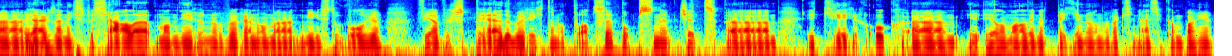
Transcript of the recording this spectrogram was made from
Uh, ja, er zijn echt speciale manieren voor hen om uh, nieuws te volgen via verspreide berichten op WhatsApp, op Snapchat. Um, ik kreeg er ook um, helemaal in het begin van de vaccinatiecampagne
